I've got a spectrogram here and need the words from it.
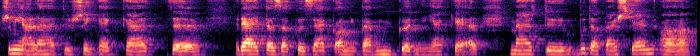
és milyen lehetőségeket rejt az a közeg, amiben működnie kell. Mert Budapesten a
